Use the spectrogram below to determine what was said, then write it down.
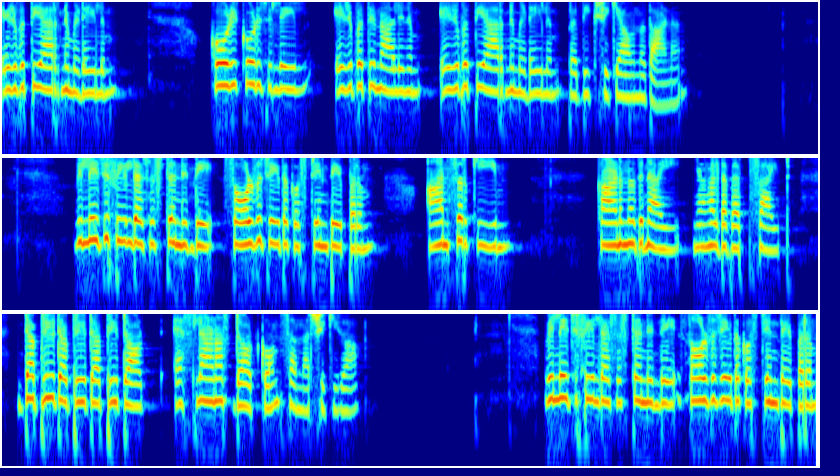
എഴുപത്തിയാറിനും ഇടയിലും കോഴിക്കോട് ജില്ലയിൽ എഴുപത്തിനാലിനും എഴുപത്തിയാറിനും ഇടയിലും പ്രതീക്ഷിക്കാവുന്നതാണ്. വില്ലേജ് ഫീൽഡ് അസിസ്റ്റന്റിന്റെ സോൾവ് ചെയ്ത ക്വസ്റ്റ്യൻ പേപ്പറും ആൻസർ കീയും കാണുന്നതിനായി ഞങ്ങളുടെ website W W W dot എസ്ലാണസ് ഡോട്ട് കോം സന്ദർശിക്കുക. വില്ലേജ് ഫീൽഡ് അസിസ്റ്റന്റിന്റെ സോൾവ് ചെയ്ത ക്വസ്റ്റ്യൻ പേപ്പറും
